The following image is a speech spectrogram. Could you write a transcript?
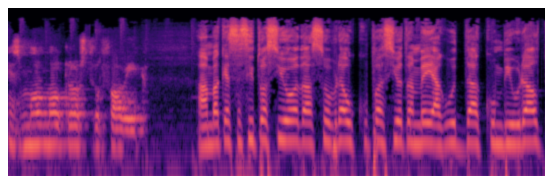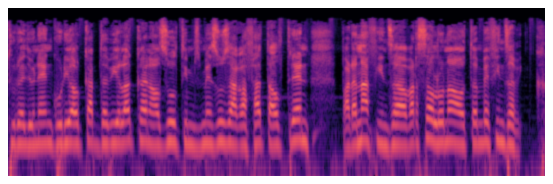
és molt, molt claustrofòbic. Amb aquesta situació de sobreocupació també hi ha hagut de conviure el torellonenc Oriol Capdevila que en els últims mesos ha agafat el tren per anar fins a Barcelona o també fins a Vic.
